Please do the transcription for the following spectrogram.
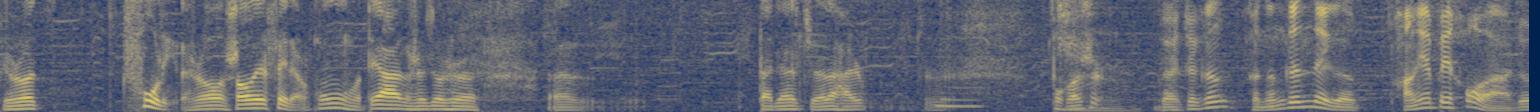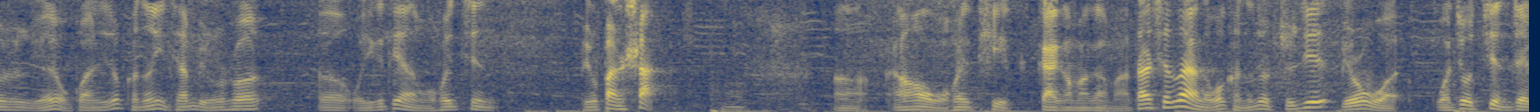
比如说处理的时候稍微费点功夫，第二个是就是，呃，大家觉得还是就是嗯。不合适。对，这跟可能跟那个行业背后啊，就是也有关系。就可能以前比如说，呃，我一个店我会进，比如半扇，啊，然后我会替该干嘛干嘛。但是现在呢，我可能就直接，比如我我就进这，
